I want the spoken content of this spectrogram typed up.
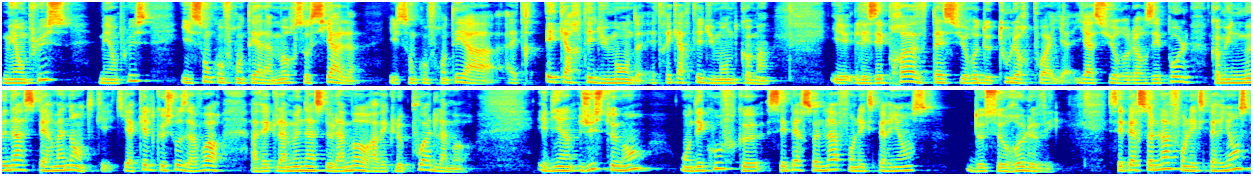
Mais en plus, mais en plus, ils sont confrontés à la mort sociale. Ils sont confrontés à être écartés du monde, être écartés du monde commun les épreuves pèsent sur eux de tout leur poids. Il y, a, sur leurs épaules comme une menace permanente qui, a quelque chose à voir avec la menace de la mort, avec le poids de la mort. Eh bien, justement, on découvre que ces personnes-là font l'expérience de se relever. Ces personnes-là font l'expérience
